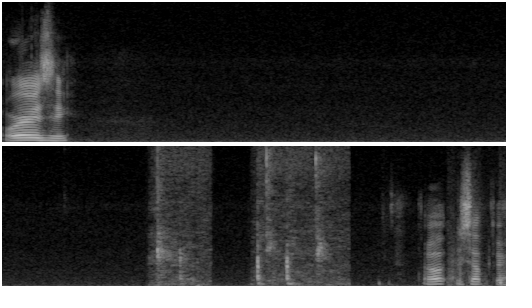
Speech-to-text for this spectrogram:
Where is he? Oh, he's up there.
